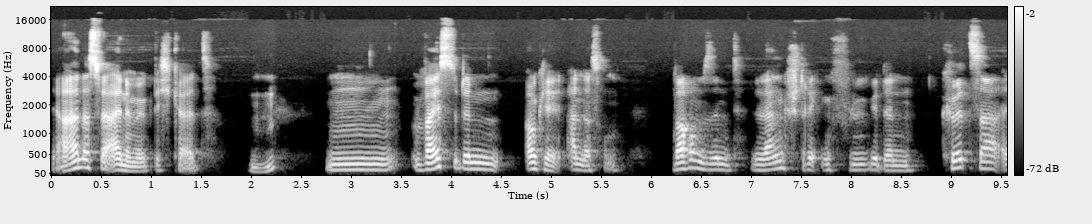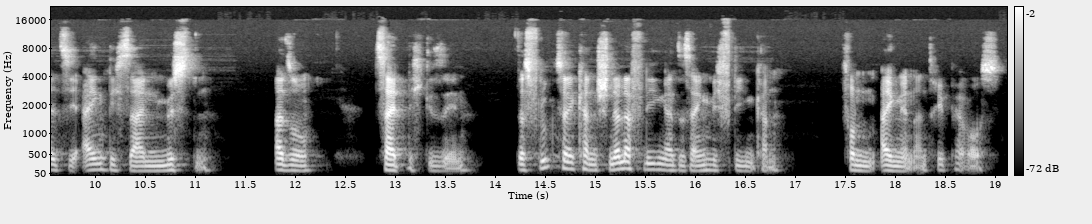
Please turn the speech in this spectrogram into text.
Ja, das wäre eine Möglichkeit. Mhm. Hm, weißt du denn, okay, andersrum. Warum sind Langstreckenflüge denn kürzer, als sie eigentlich sein müssten? Also zeitlich gesehen. Das Flugzeug kann schneller fliegen, als es eigentlich fliegen kann. Von eigenen Antrieb heraus.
